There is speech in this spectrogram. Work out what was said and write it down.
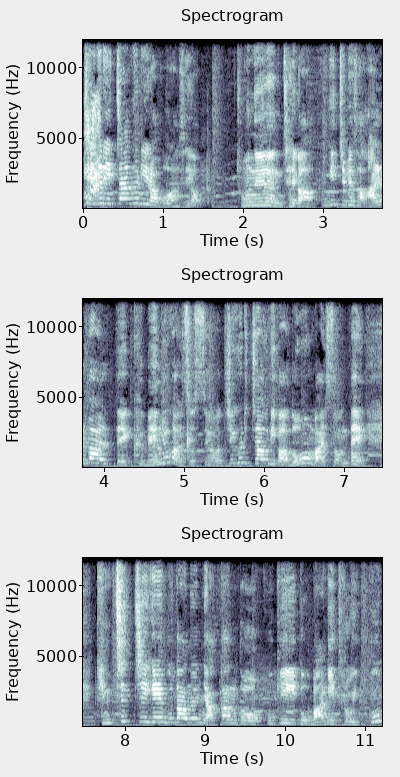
찌그리 짜그리라고 아세요? 저는 제가 고깃집에서 알바할 때 그 메뉴가 있었어요 찌그리 짜그리가 너무 맛있었는데 김치찌개보다는 약간 더 고기도 많이 들어있고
